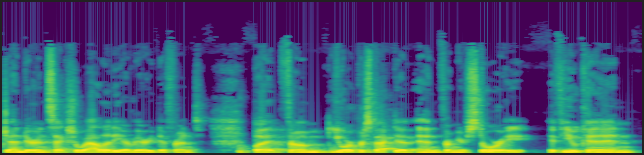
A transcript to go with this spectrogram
gender and sexuality are very different but from your perspective and from your story if you can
